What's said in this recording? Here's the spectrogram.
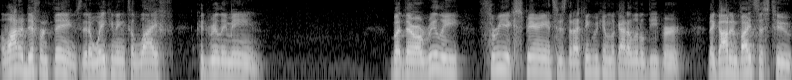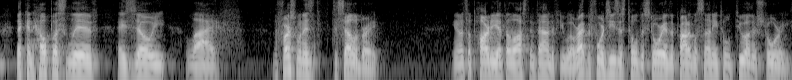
a lot of different things that awakening to life could really mean. But there are really three experiences that I think we can look at a little deeper that God invites us to that can help us live a Zoe life. The first one is to celebrate. You know, it's a party at the lost and found, if you will. Right before Jesus told the story of the prodigal son, he told two other stories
